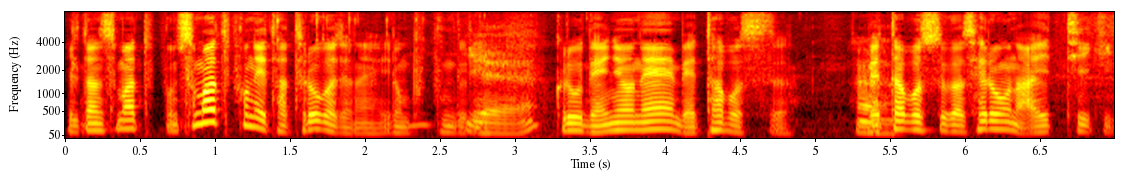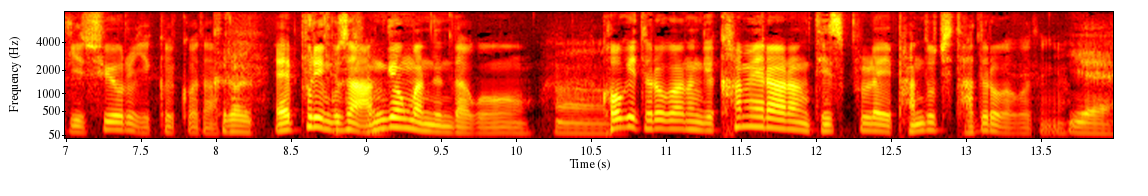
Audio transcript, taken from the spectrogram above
일단 스마트폰 스마트폰에 다 들어가잖아요. 이런 부품들이. 예. 그리고 내년에 메타버스 네. 메타버스가 새로운 IT 기기 수요를 이끌 거다. 그럴, 애플이 무슨 안경 만든다고 어. 거기 들어가는 게 카메라랑 디스플레이, 반도체 다 들어가거든요. 예.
